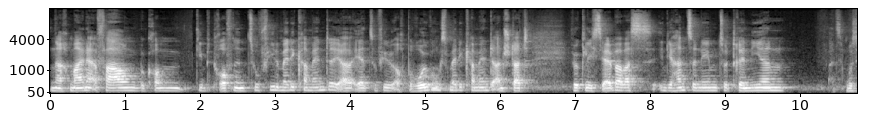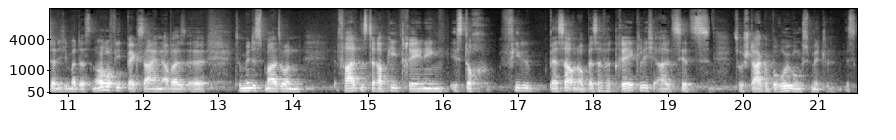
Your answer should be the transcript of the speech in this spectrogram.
Nach meiner Erfahrung bekommen die Betroffenen zu viel Medikamente, ja eher zu viel auch Beruhigungsmedikamente, anstatt wirklich selber was in die Hand zu nehmen, zu trainieren. Also es muss ja nicht immer das Neurofeedback sein, aber äh, zumindest mal so ein Verhaltenstherapietraining ist doch viel besser und auch besser verträglich als jetzt so starke Beruhigungsmittel. Es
